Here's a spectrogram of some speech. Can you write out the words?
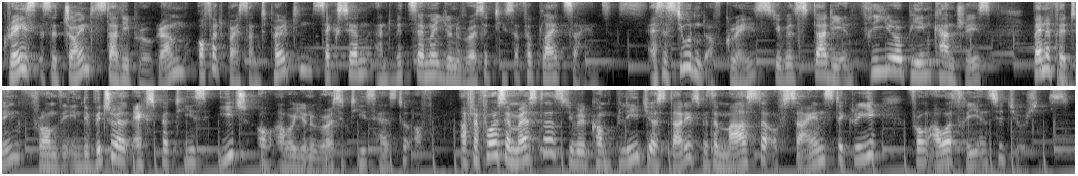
GRACE is a joint study program offered by St. Pölten, Saxion and Vidzeme Universities of Applied Sciences. As a student of GRACE, you will study in three European countries, benefiting from the individual expertise each of our universities has to offer. After four semesters, you will complete your studies with a Master of Science degree from our three institutions.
